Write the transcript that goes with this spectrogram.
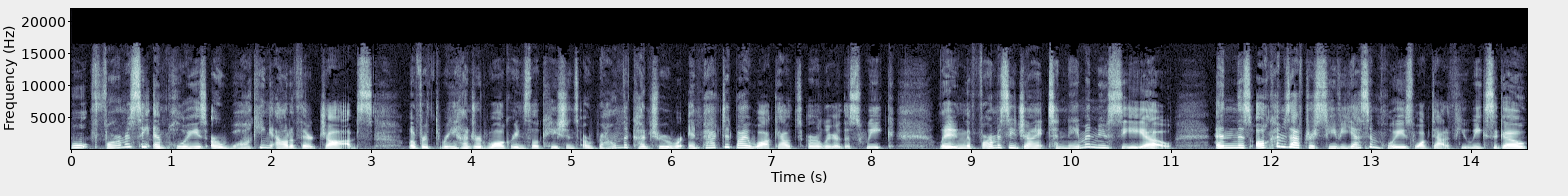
Well, pharmacy employees are walking out of their jobs. Over 300 Walgreens locations around the country were impacted by walkouts earlier this week, leading the pharmacy giant to name a new CEO. And this all comes after CVS employees walked out a few weeks ago,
